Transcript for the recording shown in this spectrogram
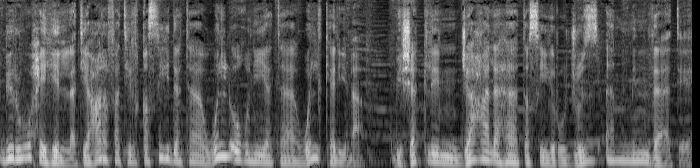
بروحه التي عرفت القصيدة والأغنية والكلمة بشكل جعلها تصير جزءا من ذاته.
